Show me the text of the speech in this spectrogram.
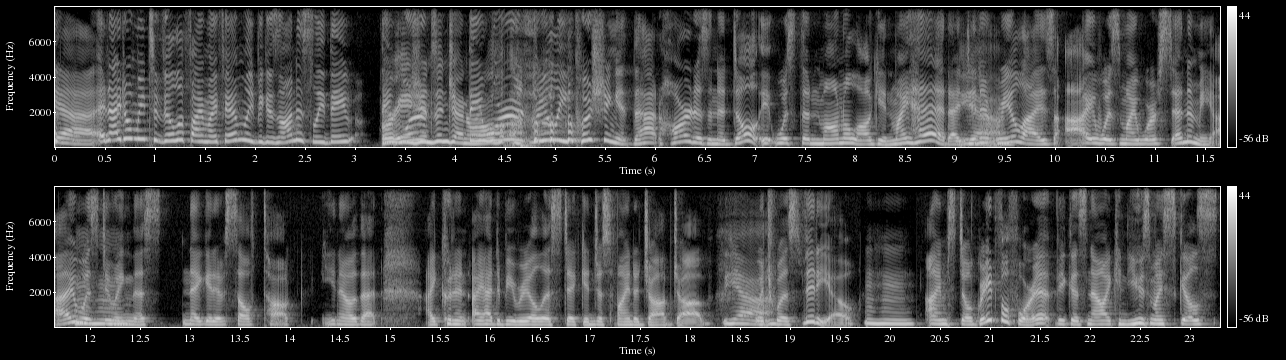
yeah, and I don't mean to vilify my family because honestly, they, they Or Asians in general. They weren't really pushing it that hard as an adult. It was the monologue in my head. I didn't Yeah. Mm-hmm. realize I was my worst enemy. I was doing this negative self talk. You know that I couldn't. I had to be realistic and just find a job, job. Yeah. which was video. Mm-hmm. I'm still grateful for it because now I can use my skills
